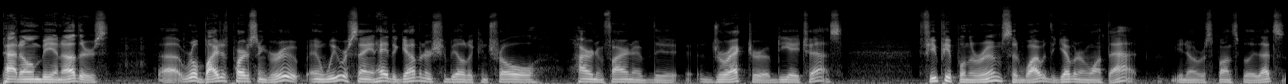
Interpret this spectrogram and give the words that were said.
Pat Ownbey and others, uh, real bipartisan group, and we were saying, hey, the governor should be able to control hiring and firing of the director of DHS. A few people in the room said, why would the governor want that? You know, responsibility. That's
